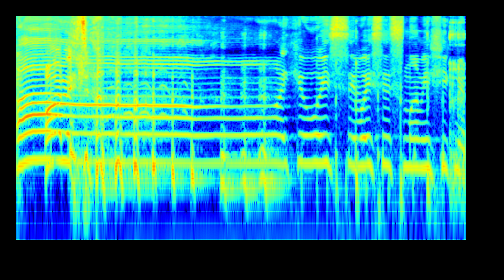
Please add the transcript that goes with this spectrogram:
Ah, Ora, então. Ai, que eu ouço, eu ouço esse nome e fico.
